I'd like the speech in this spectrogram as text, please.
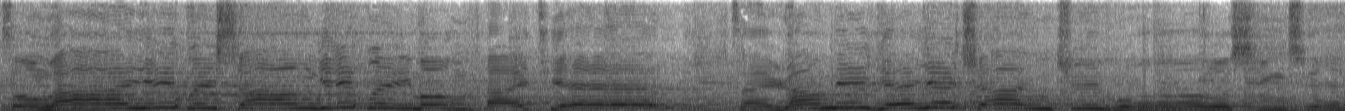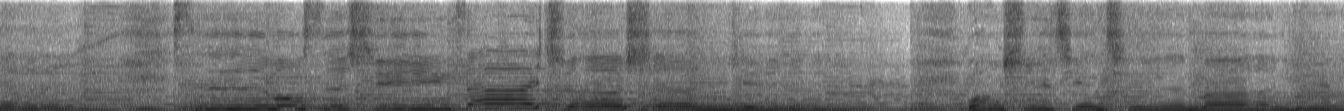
总爱一回伤一回梦太甜，才让你夜夜占据我心间。似梦似醒，在这深夜，往事渐渐蔓延。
